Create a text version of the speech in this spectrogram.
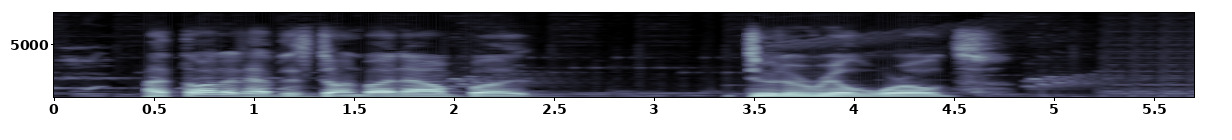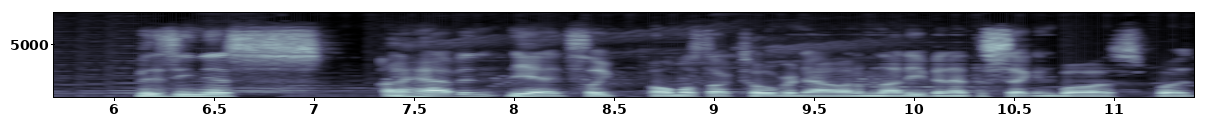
I thought I'd have this done by now, but due to real world busyness, I haven't. Yeah, it's like almost October now, and I'm not even at the second boss, but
